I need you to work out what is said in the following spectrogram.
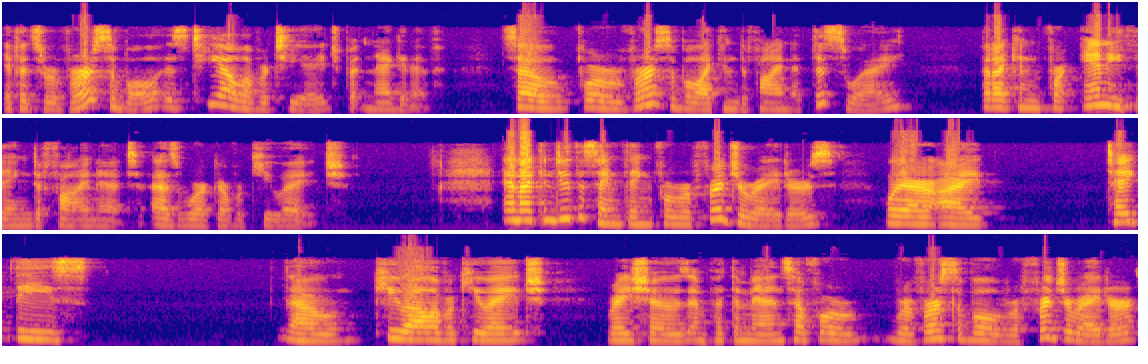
if it's reversible, is TL over TH, but negative. So for reversible, I can define it this way, but I can, for anything, define it as work over QH. And I can do the same thing for refrigerators where I take these QL over QH ratios and put them in. So for reversible refrigerator,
